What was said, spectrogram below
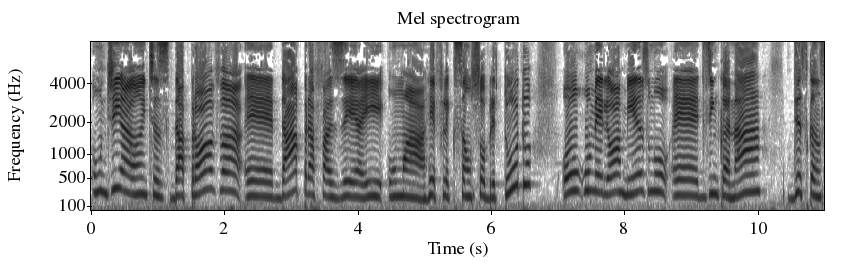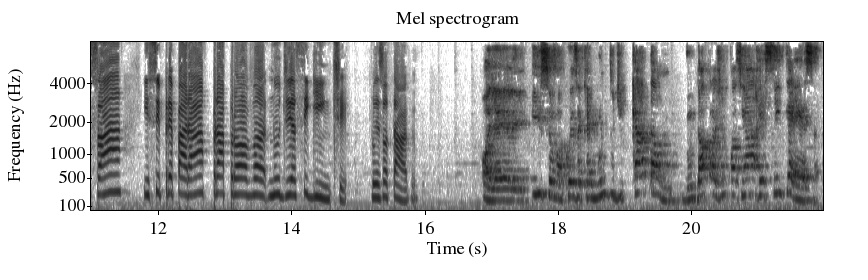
uh, um dia antes da prova, é, dá para fazer aí uma reflexão sobre tudo? Ou o melhor mesmo é desencanar, descansar e se preparar para a prova no dia seguinte? Luiz Otávio. Olha, Ellen, isso é uma coisa que é muito de cada um. Não dá para a gente falar assim, ah, a receita é essa.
